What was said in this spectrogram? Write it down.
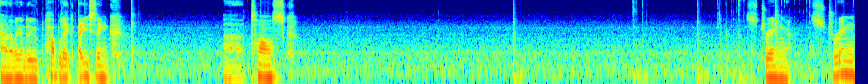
And then we're going to do public async uh, task. String string.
